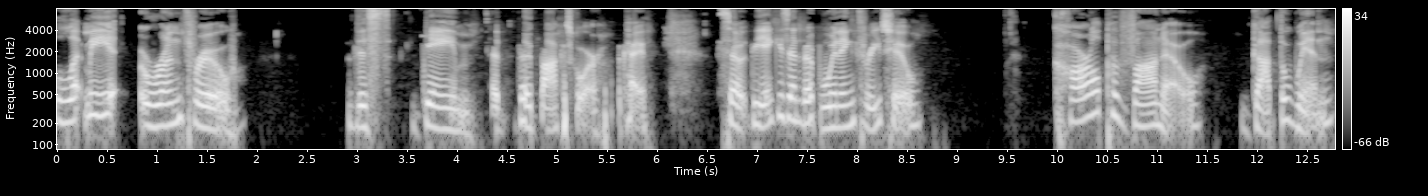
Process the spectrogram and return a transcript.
let me run through this game, uh, the box score. Okay. So the Yankees ended up winning 3 2. Carl Pavano got the win.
